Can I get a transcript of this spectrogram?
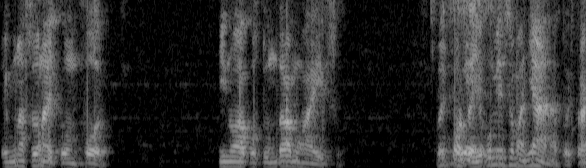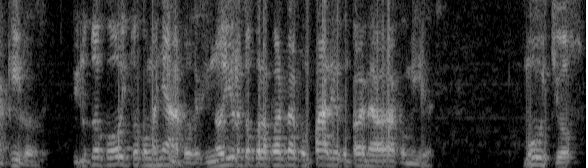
en una zona de confort y nos acostumbramos a eso. No importa, yo comienzo mañana, pues tranquilos. Si no toco hoy, toco mañana, porque si no, yo le toco la puerta al compadre y el compadre me da la comida. Muchos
